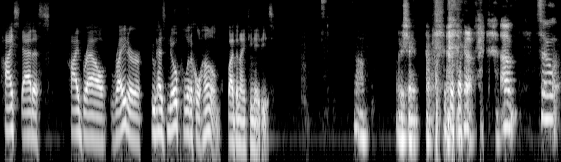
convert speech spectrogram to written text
high status, highbrow writer who has no political home by the 1980s. Oh, what a shame. um, so,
